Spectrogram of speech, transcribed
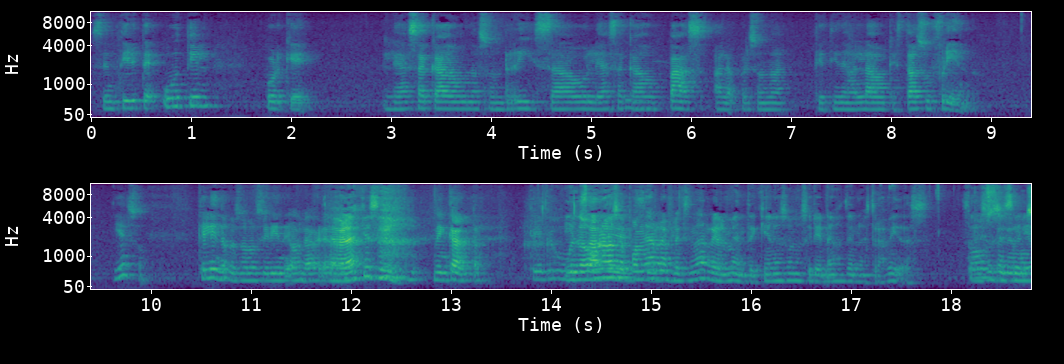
sentirte útil porque le has sacado una sonrisa o le has sacado paz a la persona que tienes al lado que está sufriendo. Y eso. Qué lindo que son los sirineos, la verdad. La verdad es que sí. Me encanta. y no uno se pone a reflexionar realmente quiénes son los sirineos de nuestras vidas. Todos tenemos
